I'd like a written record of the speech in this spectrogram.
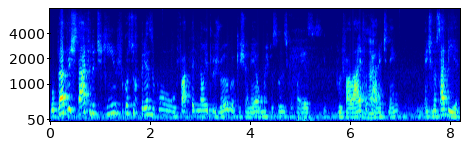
O próprio staff do Tiquinho ficou surpreso com o fato dele não ir para o jogo. Eu questionei algumas pessoas que eu conheço, fui falar e falou, uhum. cara, a gente nem a gente não sabia.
